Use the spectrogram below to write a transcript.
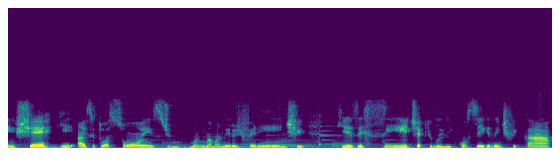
enxergue as situações de uma maneira diferente, que exercite aquilo ali, consiga identificar,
